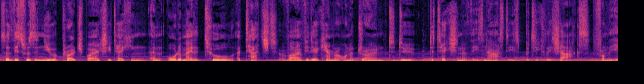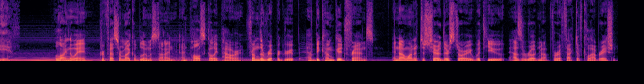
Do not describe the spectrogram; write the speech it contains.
So, this was a new approach by actually taking an automated tool attached via video camera on a drone to do detection of these nasties, particularly sharks, from the air. Along the way, Professor Michael Blumenstein and Paul Scully Power from the Ripper Group have become good friends and I wanted to share their story with you as a roadmap for effective collaboration.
